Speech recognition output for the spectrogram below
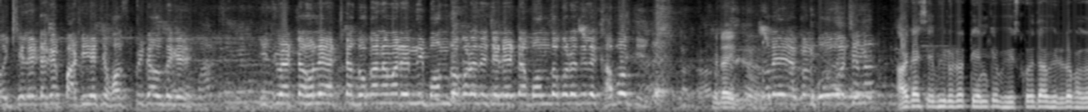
ওই ছেলেটাকে পাঠিয়েছে হসপিটাল থেকে। কিছু একটা হলে একটা দোকান আমার এমনি বন্ধ করে দিয়েছে। এটা বন্ধ করে দিলে খাব কি? সেটাই তাহলে এখন বউ আছে না? আর গাইস এই ভিডিওটা ভিউজ করে দাও। ভিডিওটা ভালো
